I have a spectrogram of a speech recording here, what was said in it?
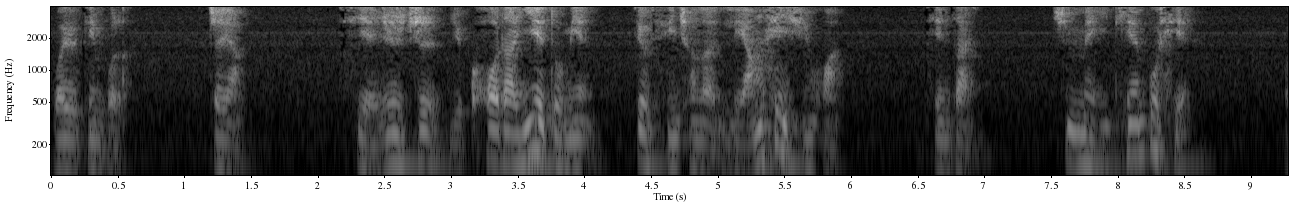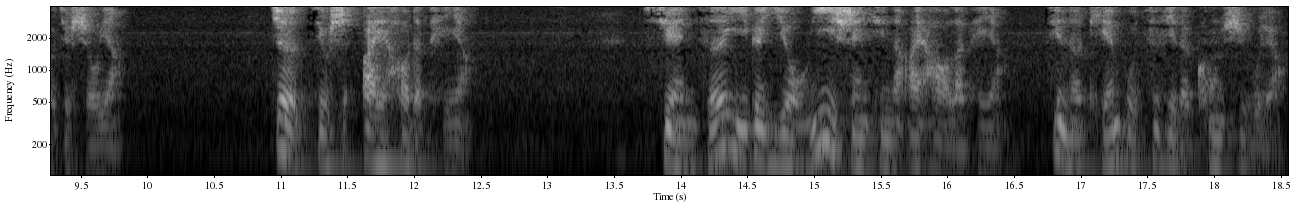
我有进步了，这样写日志与扩大阅读面就形成了良性循环。现在是每天不写我就手痒，这就是爱好的培养。选择一个有益身心的爱好来培养，进而填补自己的空虚无聊，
